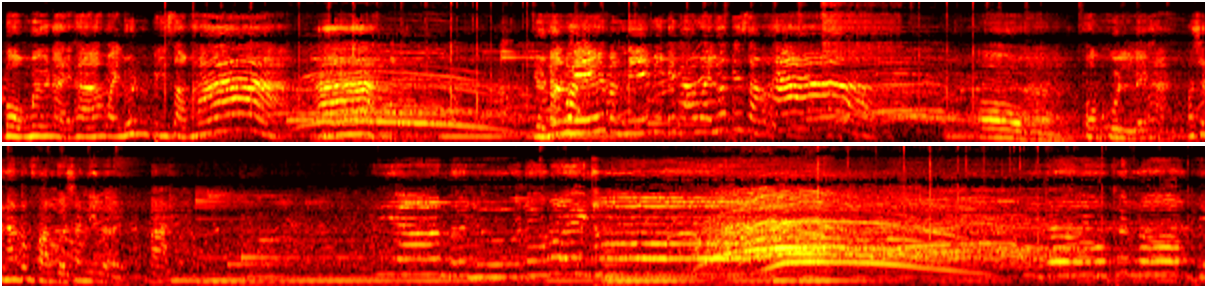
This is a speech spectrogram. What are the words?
โบกมือหน่อยนะคะ วัยรุ่นปีสองห้าอ่าเดี๋ยวนึฝั่กงว่านี้ฝั่งนี้มีไหมคะวัยรุ่นปีสองห้าโอ้โหอบอุ่นเลยค่ะ เพราะฉะนั้นต้องฟังเวอร์ชันนี้เลย ไป ยามมาอยู่ในวัยทองเราขนองให้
